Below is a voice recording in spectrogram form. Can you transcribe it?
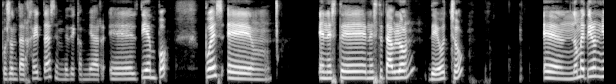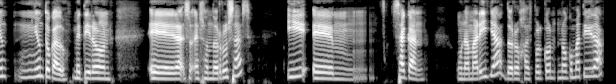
pues son tarjetas en vez de cambiar el tiempo. Pues em, en, este, en este tablón de 8 em, no metieron ni un, ni un tocado. Metieron, eh, son dos rusas y em, sacan una amarilla, dos rojas por no combatividad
